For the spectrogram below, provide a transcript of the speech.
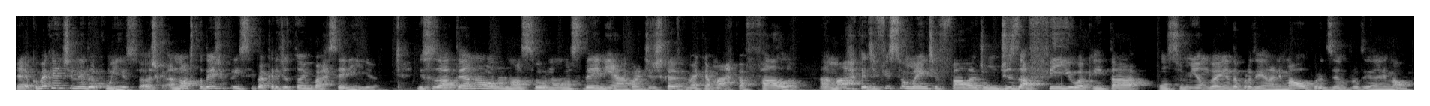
É, como é que a gente lida com isso? Acho que a Notco desde o princípio acreditou em parceria. Isso dá até no, no, nosso, no nosso DNA, quando a gente descreve como é que a marca fala. A marca dificilmente fala de um desafio a quem está consumindo ainda proteína animal ou produzindo proteína animal.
